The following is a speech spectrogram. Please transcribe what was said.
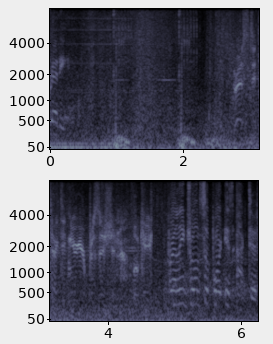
ready. Threats detected near your position. Location. Friendly drone support is active.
